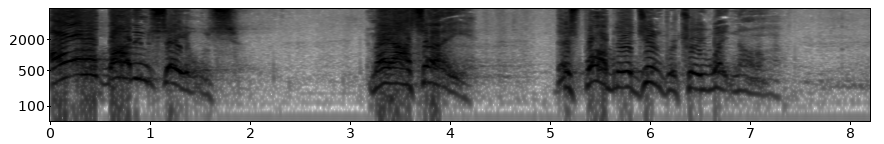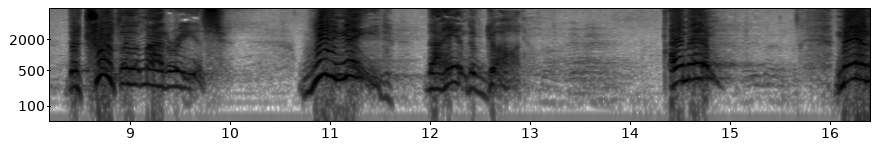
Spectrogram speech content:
all by themselves. May I say, there's probably a juniper tree waiting on them. The truth of the matter is, we need the hand of God. Amen. Man,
